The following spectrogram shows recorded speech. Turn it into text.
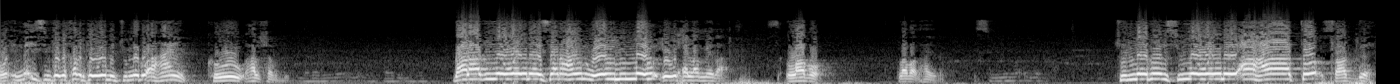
oo ina isimkeeda khabarkeeda waa inan jumladu ahayn. Ko hal shardi. Dalabiyo waa inaysan ahayn waylun lahu iyo wixii la mid a. Labo. Labad hayda jumladu ismiye waa inay ahaato saddex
